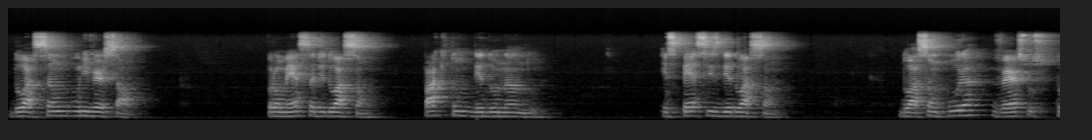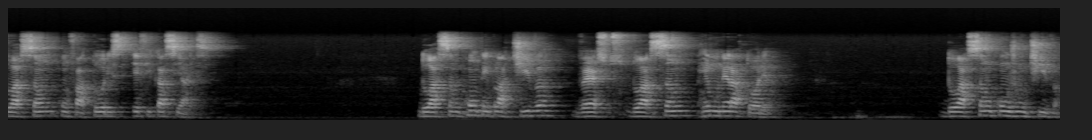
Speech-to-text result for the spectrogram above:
doação universal, promessa de doação, pactum de donando, espécies de doação, doação pura versus doação com fatores eficaciais. Doação contemplativa versus doação remuneratória, doação conjuntiva,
